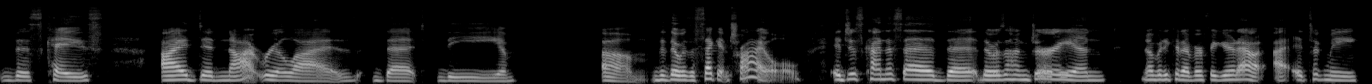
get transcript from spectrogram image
this case, I did not realize that the um, that there was a second trial it just kind of said that there was a hung jury and nobody could ever figure it out. I, it took me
